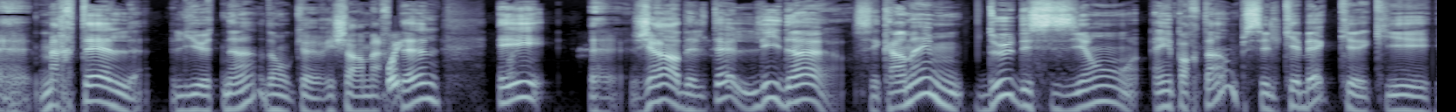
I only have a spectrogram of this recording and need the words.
Euh, Martel, lieutenant, donc euh, Richard Martel, et euh, Gérard Deltel, leader. C'est quand même deux décisions importantes, puis c'est le Québec qui est,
